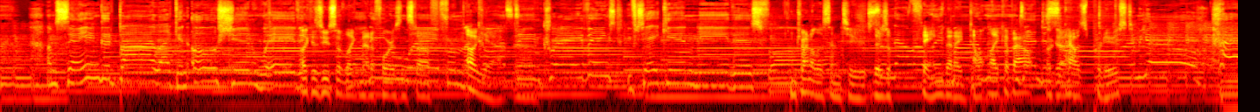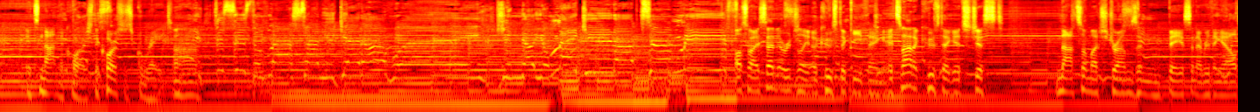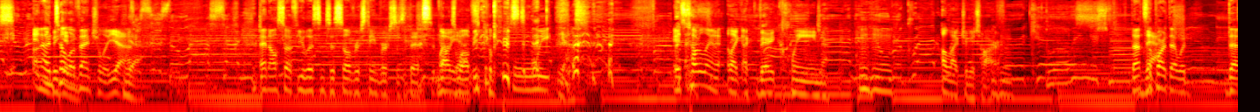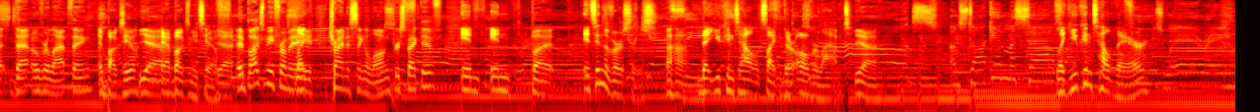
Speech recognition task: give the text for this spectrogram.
I'm saying goodbye like an ocean wave. like his use of like metaphors and stuff. Oh, yeah. Constant cravings. You've taken me this far. I'm trying to listen to. There's a thing that I don't like about Okay. how it's produced. It's not in the chorus. The chorus is great. Uh-huh. Also, I said originally acoustic-y thing. It's not acoustic. It's just not so much drums and bass and everything else the until beginning. eventually. Yeah. Yeah. This is the last time you And also, if you listen to Silverstein versus this, it might Oh as yeah, well be it's acoustic. complete. Yes, it's totally like a very clean Mm-hmm. electric guitar. blowing your smoke. That's the part that would that that overlap thing. It bugs you. Yeah. it bugs me too. Yeah, it bugs me from a Like- trying to sing along perspective, In in but it's in the verses uh huh. that you can tell it's like they're overlapped. Yeah. I'm stalking myself. Like you can tell there.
